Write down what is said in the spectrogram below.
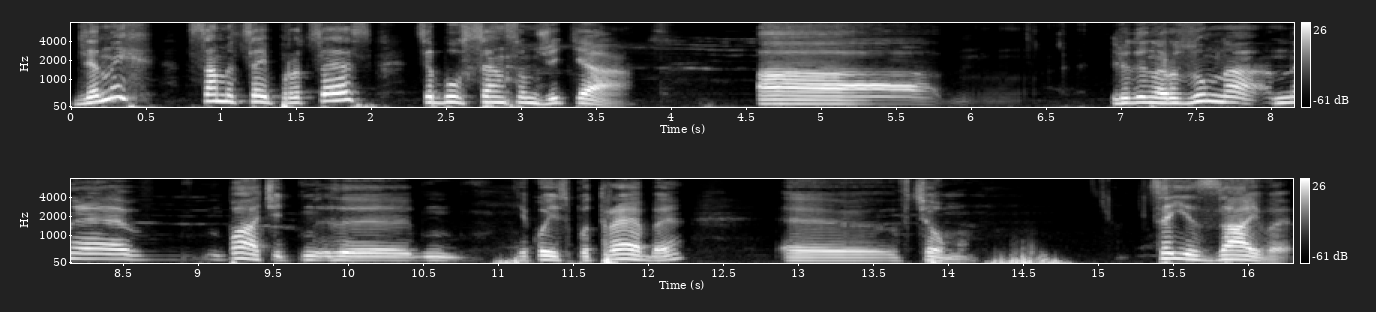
Для них саме цей процес це був сенсом життя. А людина розумна не бачить е, якоїсь потреби е, в цьому. Це є зайве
